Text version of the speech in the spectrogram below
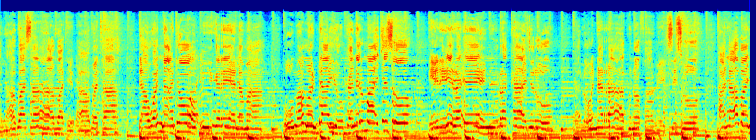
alaabaa sabaatee dhaabata daawwannaa doonii garee lama uumamaan daayuu kan hirmaachisu hiriira eenyu rakkaa jiru. Dhaloonni irraa kunuunfaa beeksisu alaabaan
